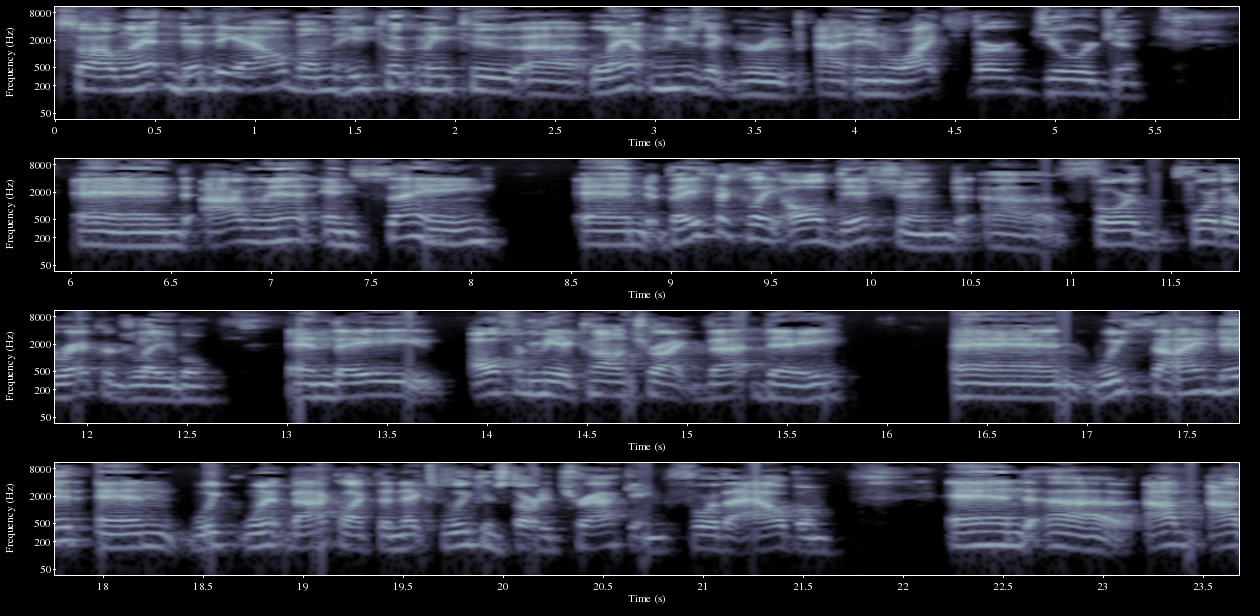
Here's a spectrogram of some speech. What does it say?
So I went and did the album. He took me to, uh, Lamp Music Group uh, in Whitesburg, Georgia. And I went and sang and basically auditioned uh, for for the record label, and they offered me a contract that day, and we signed it, and we went back like the next week and started tracking for the album. And uh, I, I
